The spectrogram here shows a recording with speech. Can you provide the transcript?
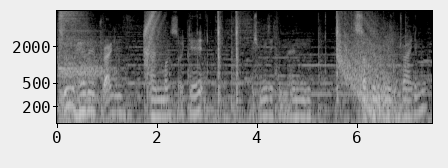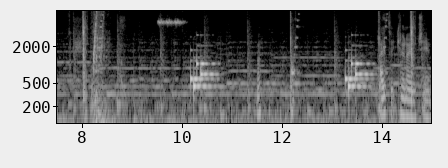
Two-headed dragon, I must gate means I can then supplement dragon. Huh? I took kunai chain.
